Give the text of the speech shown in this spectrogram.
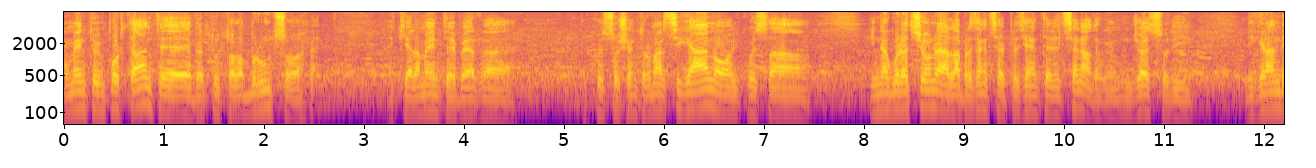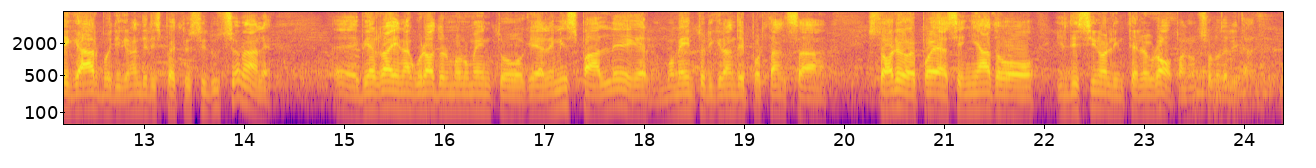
momento importante per tutto l'Abruzzo eh, e chiaramente per, eh, per, questo centro marsicano, in questa inaugurazione alla presenza del Presidente del Senato che è un gesto di, di grande garbo e di grande rispetto istituzionale. Eh, verrà inaugurato il monumento che è alle mie spalle, che è un momento di grande importanza storica che poi ha segnato il destino all'intera Europa, non solo dell'Italia.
